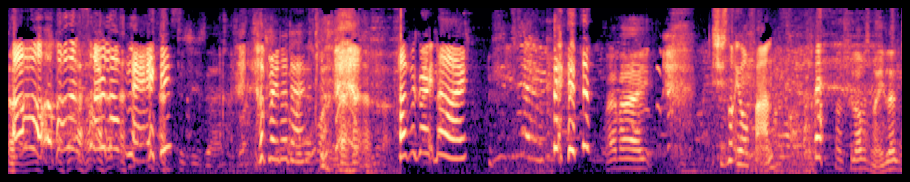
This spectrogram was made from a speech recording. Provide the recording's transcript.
Oh, that's so lovely. I've made her day. Have a great night. Bye bye. She's not your fan. Oh, she loves me. Look.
